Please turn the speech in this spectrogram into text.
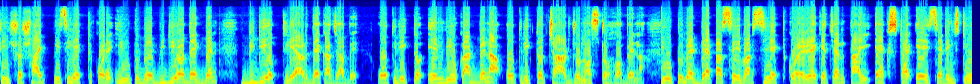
তিনশো ষাট পি সিলেক্ট করে ইউটিউবে ভিডিও দেখবেন। ভিডিও ক্লিয়ার দেখা যাবে। অতিরিক্ত এমবিও কাটবে না, অতিরিক্ত চার্জও নষ্ট হবে না। ইউটিউবের ডেটা সেভার সিলেক্ট করে রেখেছেন, তাই এক্সট্রা এই সেটিংসটিও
